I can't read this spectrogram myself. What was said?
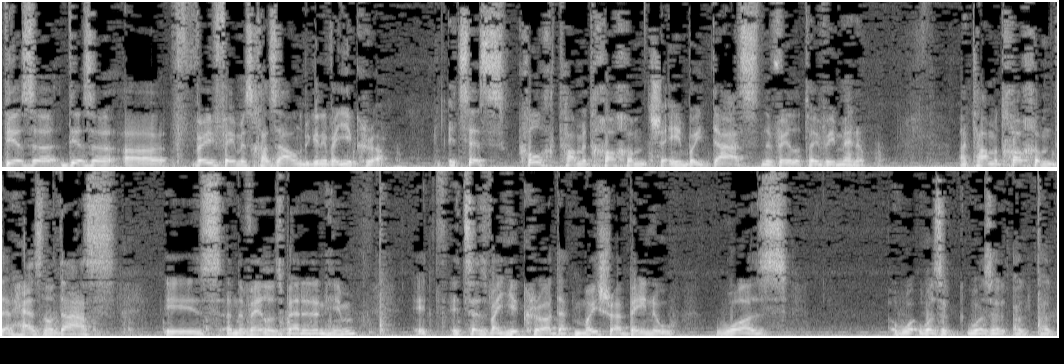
There's a there's a, a very famous Chazal in the beginning of Vayikra. It says, "Kol Talmud Chacham she'em by das nevela menu." A Talmud Chacham that has no das is a nevela is better than him. It it says Vayikra that Moshe Rabbeinu was was a was a, a,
